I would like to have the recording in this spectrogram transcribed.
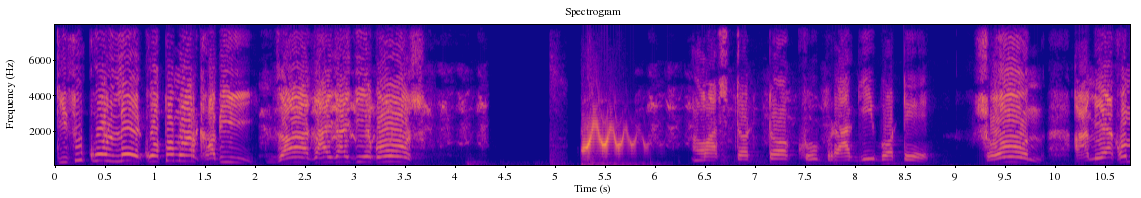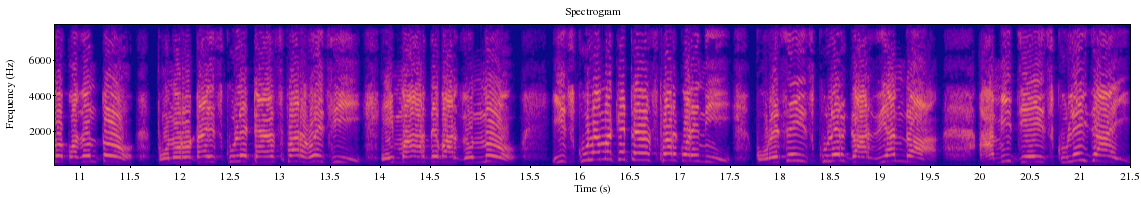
কিছু করলে কত মার খাবি? যা, জায়গায় গিয়ে বস। মাস্টারটা খুব রাগী বটে। শোন আমি এখনও পর্যন্ত পনেরোটা স্কুলে ট্রান্সফার হয়েছি এই মার দেবার জন্য। স্কুল আমাকে ট্রান্সফার করেনি করেছে স্কুলের গার্জিয়ানরা আমি যে স্কুলেই যাই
